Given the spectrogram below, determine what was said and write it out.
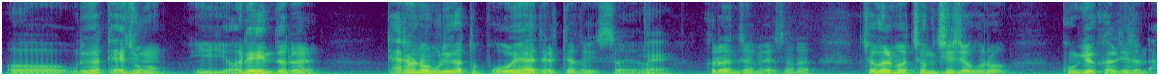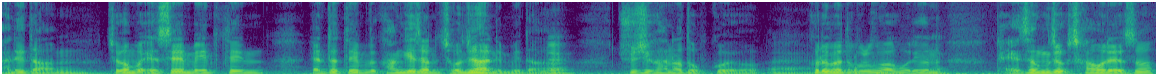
어 우리가 대중 이 연예인들을 때로는 우리가 또 보호해야 될 때도 있어요. 네. 그런 점에서는 저걸 뭐 정치적으로 공격할 일은 아니다. 음. 제가 뭐 SM 엔터테인, 엔터테인먼트 관계자는 전혀 아닙니다. 예. 주식 하나도 없고요. 네, 그럼에도 그렇군요. 불구하고 이건 네. 대성적 차원에서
